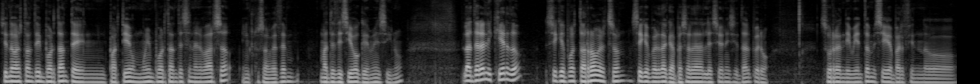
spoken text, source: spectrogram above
siendo bastante importante en partidos muy importantes en el Barça, incluso a veces más decisivo que Messi, ¿no? Lateral izquierdo, sí que he puesto a Robertson, sí que es verdad que a pesar de las lesiones y tal, pero su rendimiento me sigue pareciendo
